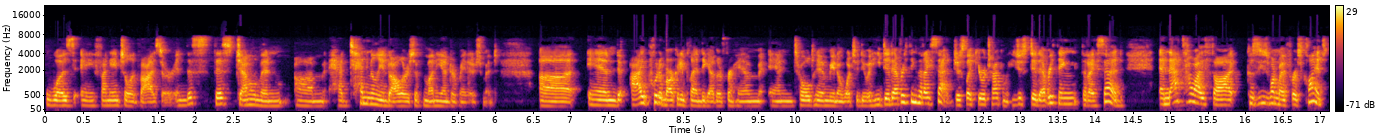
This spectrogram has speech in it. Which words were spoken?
was a financial advisor, and this this gentleman um, had ten million dollars of money under management, uh, and I put a marketing plan together for him and told him, you know, what to do, and he did everything that I said, just like you were talking about. He just did everything that I said, and that's how I thought because he's one of my first clients.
